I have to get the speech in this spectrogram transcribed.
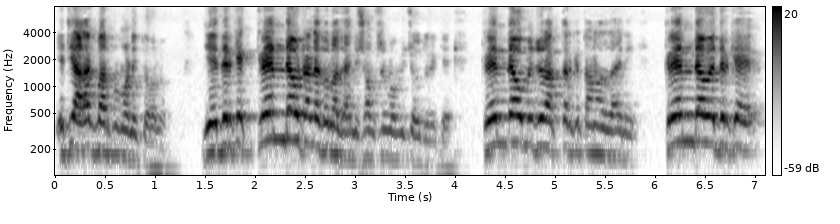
এটি আরেকবার প্রমাণিত হলো। যে এদেরকে ক্রেন দেও টানে তোলা যায়নি শমশের নবী চৌধুরীকে। ক্রেন দেও মেজর আক্তারকে টানা যায়নি। ক্রেন দেও এদেরকে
